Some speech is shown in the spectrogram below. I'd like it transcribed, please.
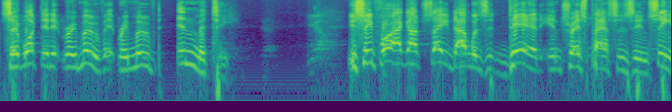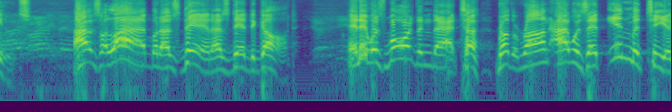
So, what did it remove? It removed enmity. You see, before I got saved, I was dead in trespasses and sins. I was alive, but I was dead. I was dead to God. And it was more than that, uh, Brother Ron. I was at enmity uh,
